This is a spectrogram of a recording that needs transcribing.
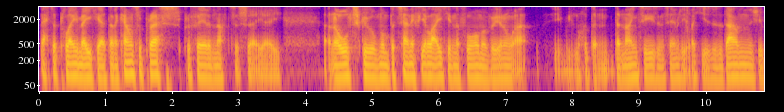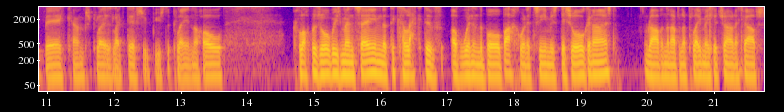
better playmaker than a counter press, preferring that to say a an old school number ten, if you like, in the form of you know. Uh, we look at the the nineties in terms of like your Zidane's, your Bergkamps players like this who used to play in the hole. Klopp has always maintained that the collective of winning the ball back when a team is disorganised, rather than having a playmaker trying to carve,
